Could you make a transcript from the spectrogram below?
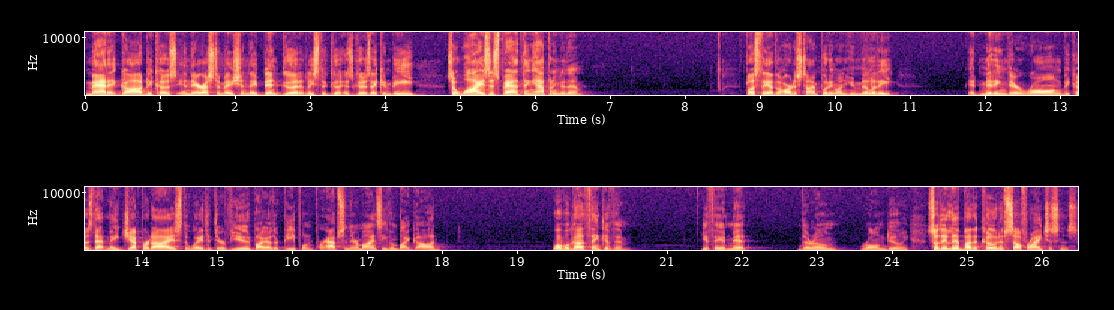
mad at God because, in their estimation, they've been good, at least the good, as good as they can be. So, why is this bad thing happening to them? Plus, they have the hardest time putting on humility, admitting they're wrong, because that may jeopardize the way that they're viewed by other people and perhaps in their minds, even by God. What will God think of them if they admit their own wrongdoing? So, they live by the code of self righteousness.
